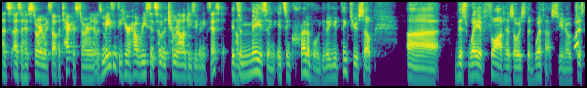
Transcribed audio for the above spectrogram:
as, as a historian myself, a tech historian, it was amazing to hear how recent some of the terminologies even existed. It's um, amazing. It's incredible. You know, you'd think to yourself, uh, this way of thought has always been with us. You know, what? just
